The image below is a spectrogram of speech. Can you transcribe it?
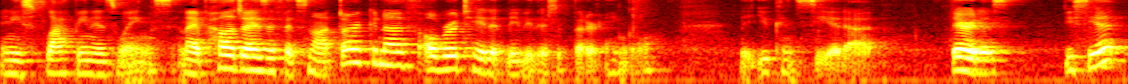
and he's flapping his wings. And I apologize if it's not dark enough. I'll rotate it. Maybe there's a better angle that you can see it at. There it is. You see it?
